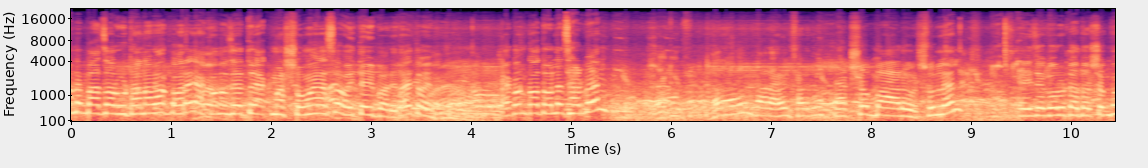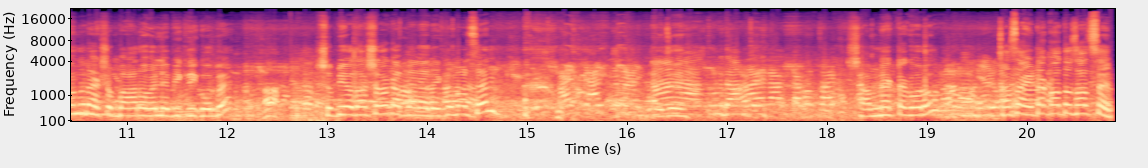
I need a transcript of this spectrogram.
মানে বাজার উঠানামা করে এখনও যেহেতু এক মাস সময় আছে হইতেই পারে তাই তো? এখন কত হলে ছাড়বেন? একশো বারো শুনলেন? এই যে গরুটা দর্শক বন্ধুরা একশো বারো হইলে বিক্রি করবে। সুপ্রিয় দর্শক আপনারা দেখতে পাচ্ছেন? এই যে সামনে একটা গরু। চাচা এটা কত চাচ্ছেন?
